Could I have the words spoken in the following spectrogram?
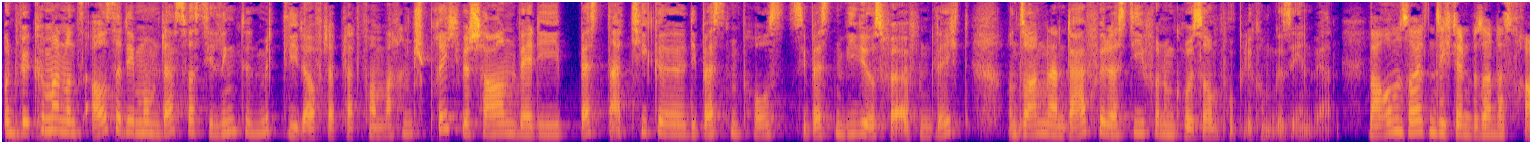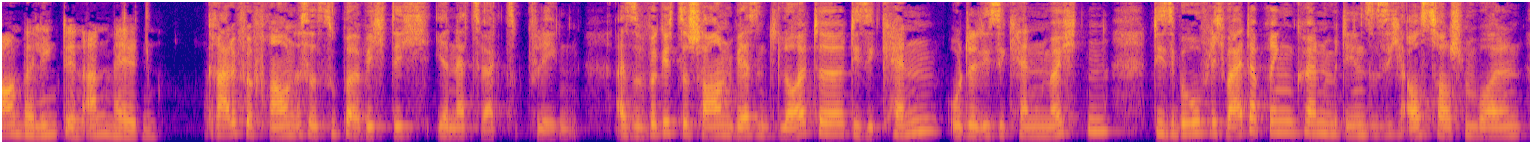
Und wir kümmern uns außerdem um das, was die LinkedIn-Mitglieder auf der Plattform machen. Sprich, wir schauen, wer die besten Artikel, die besten Posts, die besten Videos veröffentlicht und sorgen dann dafür, dass die von einem größeren Publikum gesehen werden. Warum sollten sich denn besonders Frauen bei LinkedIn anmelden? Gerade für Frauen ist es super wichtig, ihr Netzwerk zu pflegen. Also wirklich zu schauen, wer sind die Leute, die sie kennen oder die sie kennen möchten, die sie beruflich weiterbringen können, mit denen sie sich austauschen wollen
